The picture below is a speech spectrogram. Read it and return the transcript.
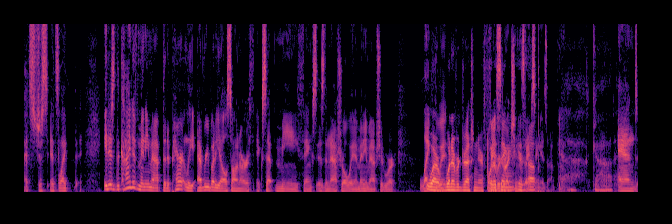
It's just it's like it is the kind of minimap that apparently everybody else on Earth except me thinks is the natural way a minimap should work. Like Where way, whatever direction you're whatever facing direction is you're facing up. is up. Yeah. God. And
